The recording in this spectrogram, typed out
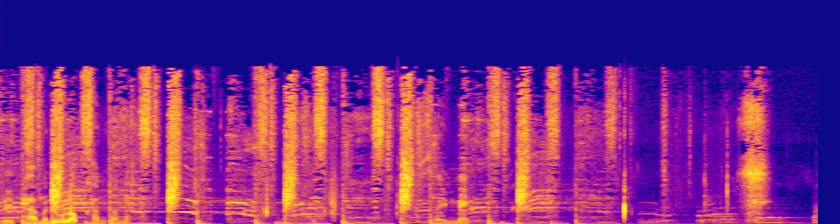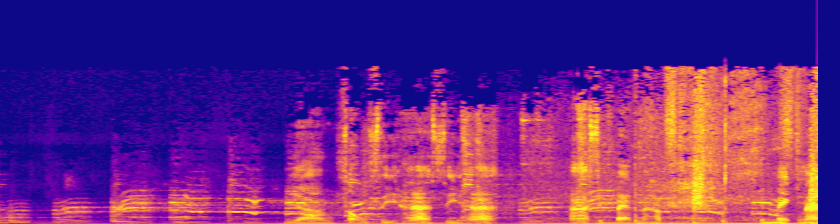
เดี๋ยวพามาดูรอบคันก่อนนะครับ ใส่แม็ก ยางสองสี่ห้าสี่ห้า R 1 8 นะครับ เป็นแม็กหน้า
